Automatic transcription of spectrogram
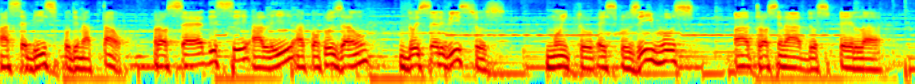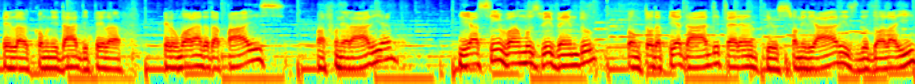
arcebispo de Natal. Procede-se ali a conclusão dos serviços muito exclusivos, patrocinados pela, pela comunidade, pela, pela Morada da Paz, a funerária, e assim vamos vivendo com toda piedade perante os familiares do Dom Alaí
